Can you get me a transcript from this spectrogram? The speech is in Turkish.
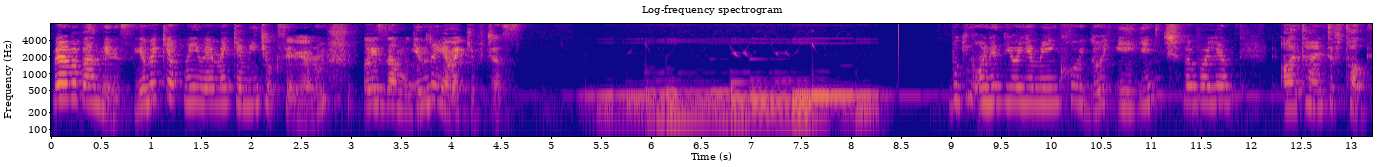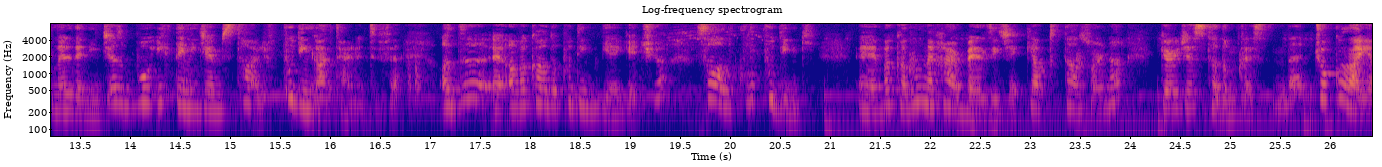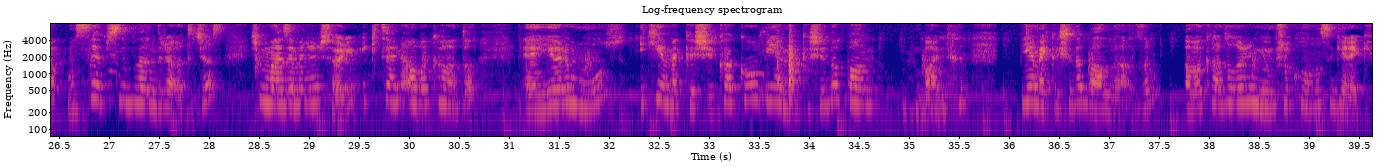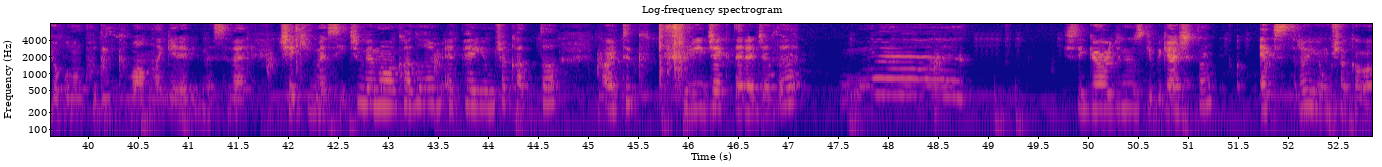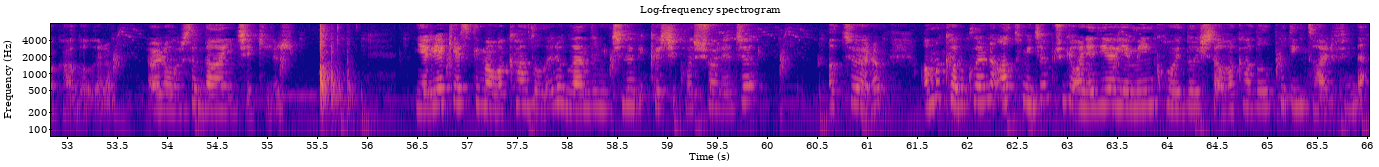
Merhaba ben Deniz. Yemek yapmayı ve yemek yemeyi çok seviyorum. o yüzden bugün de yemek yapacağız. Bugün o ne diyor yemeğin koyduğu ilginç ve böyle alternatif tatlıları deneyeceğiz. Bu ilk deneyeceğimiz tarif puding alternatifi. Adı e, avokado puding diye geçiyor. Sağlıklı puding. E, bakalım ne kadar benzeyecek. Yaptıktan sonra göreceğiz tadım testinde. Çok kolay yapması. Hepsini blender'a atacağız. Şimdi malzemeleri söyleyeyim. 2 tane avokado, e, yarım muz, 2 yemek kaşığı kakao, 1 yemek kaşığı da bal, bal. bir yemek kaşığı da bal lazım. Avokadoların yumuşak olması gerekiyor bunun puding kıvamına gelebilmesi ve çekilmesi için. Benim avokadolarım epey yumuşak hatta artık çürüyecek derecede. İşte gördüğünüz gibi gerçekten ekstra yumuşak avokadolarım. Öyle olursa daha iyi çekilir. Yarıya kestiğim avokadoları blenderın içine bir kaşıkla şöylece atıyorum. Ama kabuklarını atmayacağım çünkü o ne diyor yemeğin koyduğu işte avokadolu puding tarifinde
